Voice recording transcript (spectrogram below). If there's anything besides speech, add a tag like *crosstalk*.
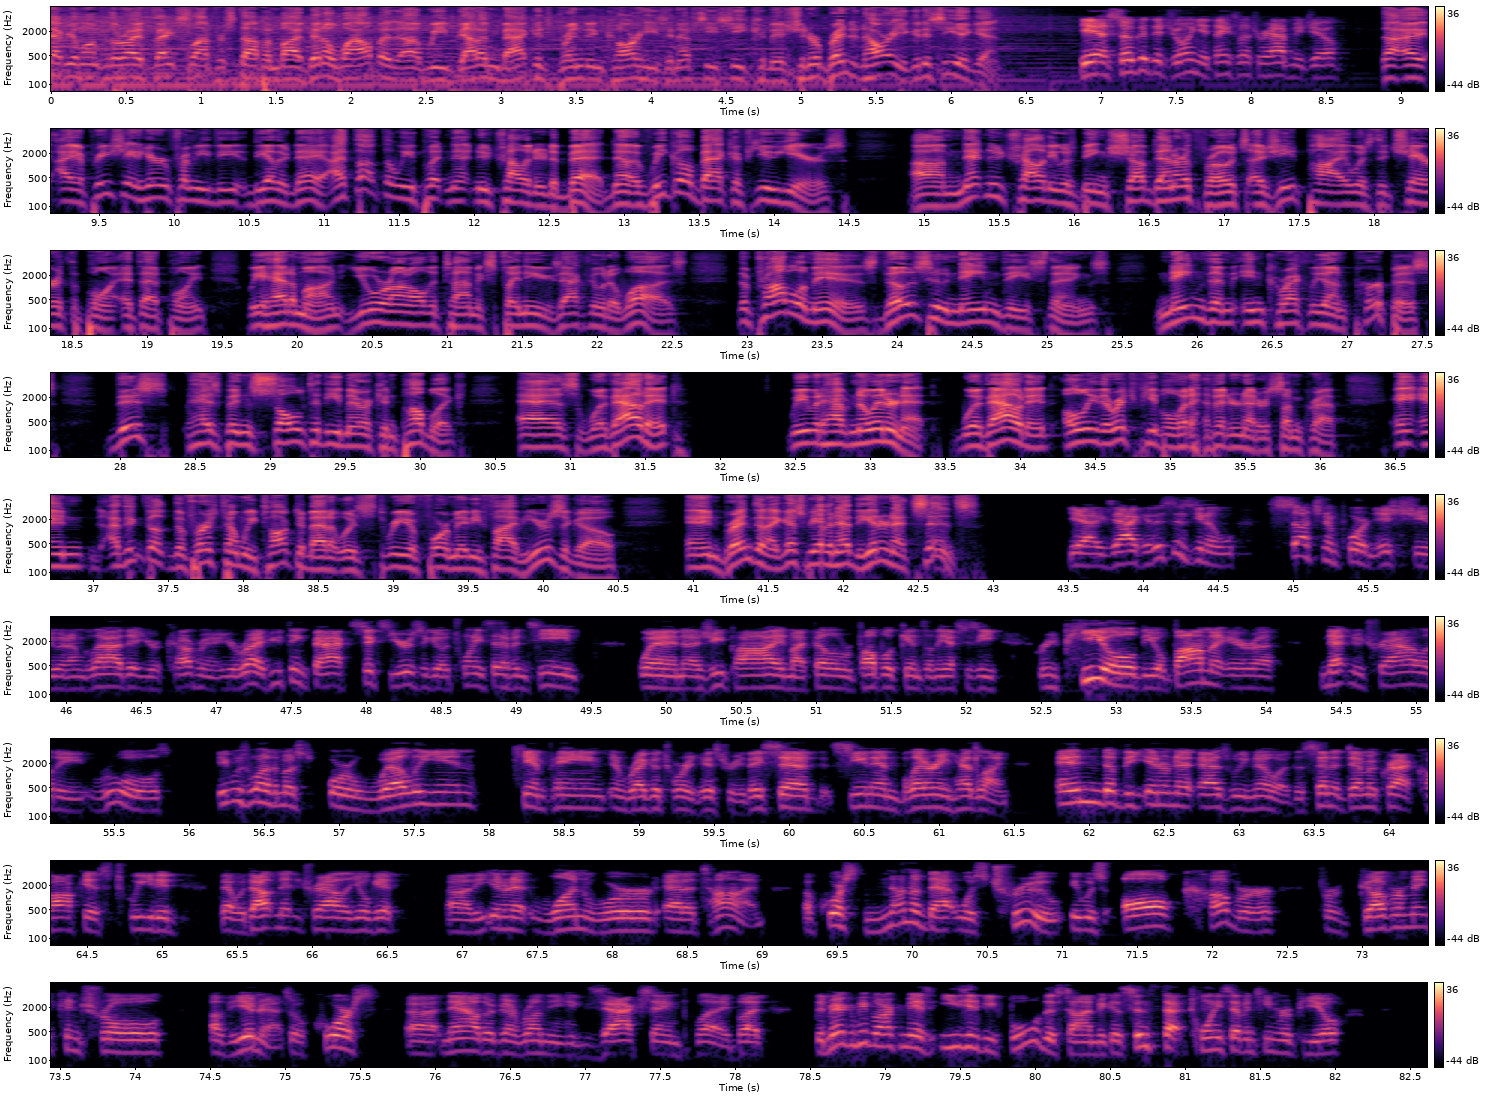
To have you along for the ride. Thanks a lot for stopping by. Been a while, but uh, we've got him back. It's Brendan Carr. He's an FCC commissioner. Brendan, how are you? Good to see you again. Yeah, so good to join you. Thanks so much for having me, Joe. I, I appreciate hearing from you the, the other day. I thought that we put net neutrality to bed. Now, if we go back a few years, um, net neutrality was being shoved down our throats. Ajit Pai was the chair at the point at that point. We had him on. You were on all the time explaining exactly what it was. The problem is those who name these things name them incorrectly on purpose. This has been sold to the American public as without it, we would have no internet. Without it, only the rich people would *laughs* have internet or some crap. And, and I think the, the first time we talked about it was three or four, maybe five years ago. And Brendan, I guess we haven't had the internet since. Yeah, exactly. This is, you know, such an important issue, and I'm glad that you're covering it. You're right. If you think back six years ago, 2017, when uh, Ajit Pai and my fellow Republicans on the FCC repealed the Obama era net neutrality rules, it was one of the most Orwellian campaigns in regulatory history. They said, CNN blaring headline, end of the internet as we know it. The Senate Democrat caucus tweeted that without net neutrality, you'll get uh, the internet one word at a time. Of course, none of that was true. It was all cover for government control of the internet. So, of course, uh, now they're going to run the exact same play. But the American people aren't going to be as easy to be fooled this time because since that 2017 repeal,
